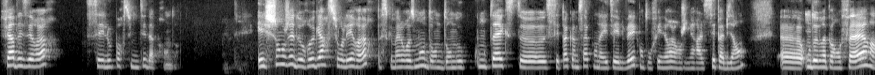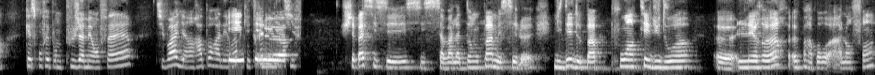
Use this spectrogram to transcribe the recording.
faire des erreurs, c'est l'opportunité d'apprendre. Et changer de regard sur l'erreur, parce que malheureusement, dans, nos contextes, euh, c'est pas comme ça qu'on a été élevé. Quand on fait une erreur, en général, c'est pas bien. Euh, on devrait pas en faire. Qu'est-ce qu'on fait pour ne plus jamais en faire? Tu vois, il y a un rapport à l'erreur qui est très négatif je sais pas si ça va là-dedans ou pas, mais c'est l'idée de pas pointer du doigt euh, l'erreur euh, par rapport à l'enfant.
